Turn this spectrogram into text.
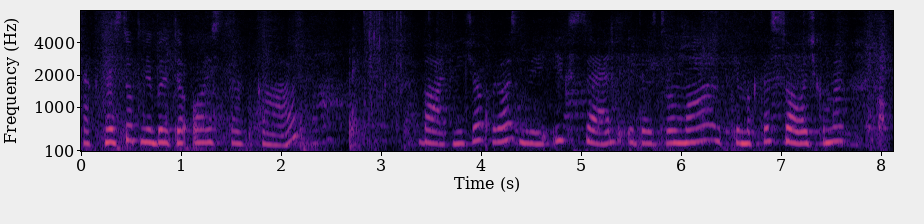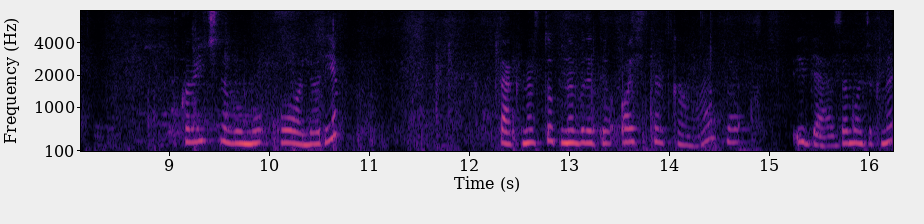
Так, наступний буде ось така. Батничок в розмірі XL іде з двома такими кросовочками в коричневому кольорі. Так, наступна буде ось така. Іде замочок на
